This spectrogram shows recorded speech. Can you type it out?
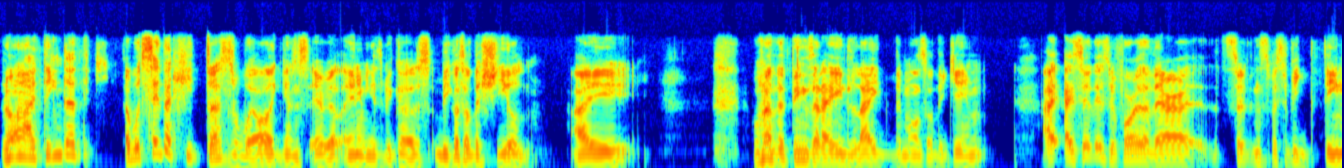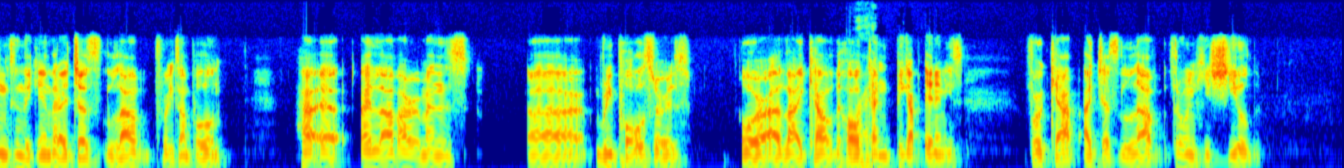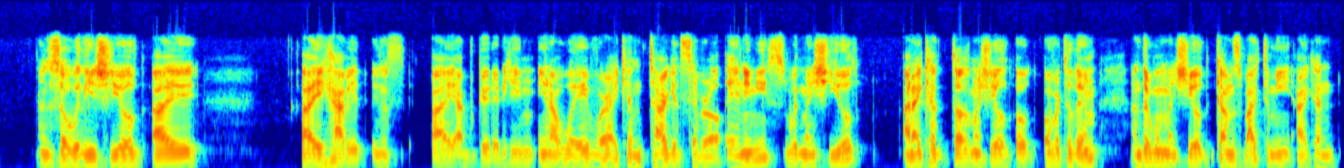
No, I think that I would say that he does well against aerial enemies because because of the shield. I one of the things that I like the most of the game. I, I said this before that there are certain specific things in the game that I just love. For example, how, uh, I love Iron Man's uh, repulsors, or I like how the Hulk right. can pick up enemies. For Cap, I just love throwing his shield, and so with his shield, I I have it in. I upgraded him in a way where I can target several enemies with my shield, and I can toss my shield o- over to them, and then when my shield comes back to me, I can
